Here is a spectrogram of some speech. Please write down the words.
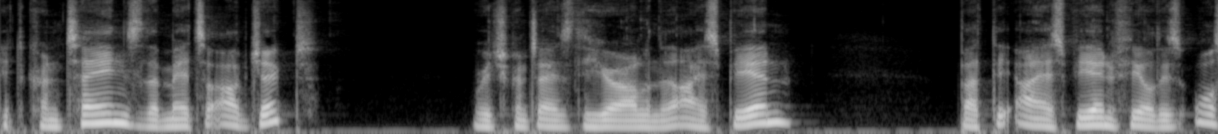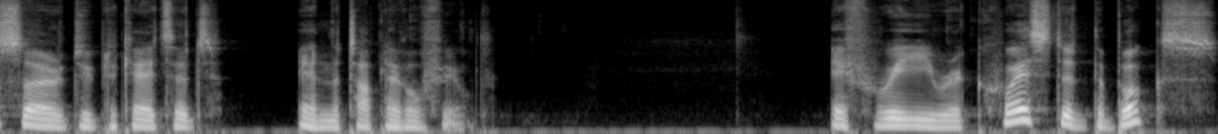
it contains the meta object, which contains the URL and the ISBN, but the ISBN field is also duplicated in the top level field. If we requested the books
